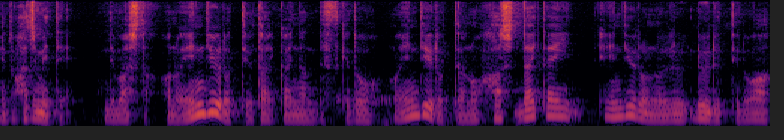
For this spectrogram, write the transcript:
えっ、と、初めて出ました。あの、エンデューロっていう大会なんですけど、まエンデューロってあの、走大体エンデューロのルルールっていうのは、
